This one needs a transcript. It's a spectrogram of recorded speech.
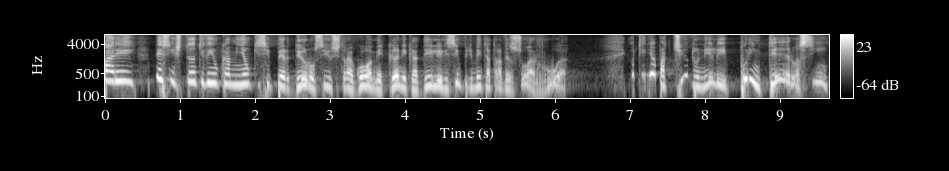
Parei. Nesse instante vem um caminhão que se perdeu, não sei, estragou a mecânica dele, ele simplesmente atravessou a rua. Eu teria batido nele por inteiro, assim.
